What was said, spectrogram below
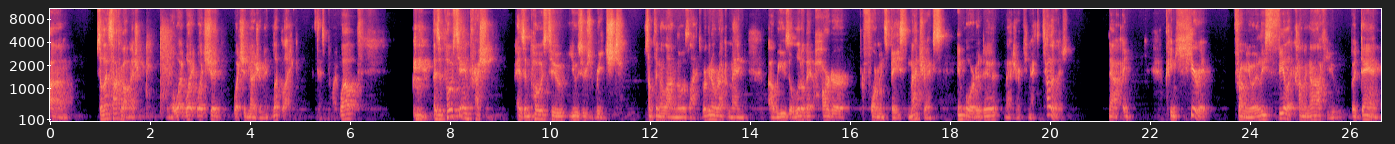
Um, so let's talk about measurement. You know, what what what should what should measurement look like at this point? Well, as opposed to impression, as opposed to users reached, something along those lines, we're going to recommend uh, we use a little bit harder performance based metrics in order to measure connected television. Now, I, I can hear it from you, at least feel it coming off you. But Dan,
